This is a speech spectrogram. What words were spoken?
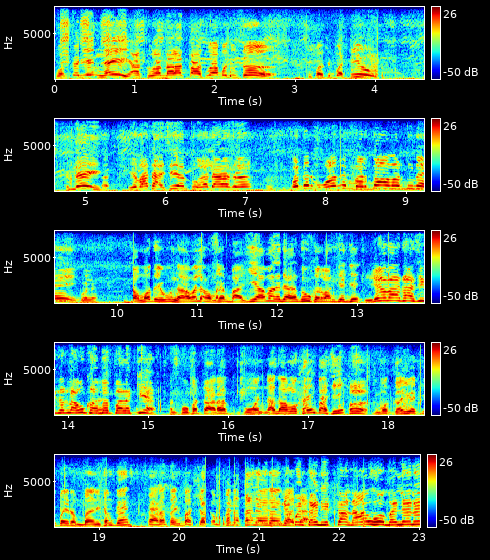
કોક કરીએ એમ નહીં આ થોડા દાડા પાછું આ બધું છે. પછી પટ્યું. નહીં એ વાત હાચી એમ થોડા દાડા છે. પણ તને મોડો કરતા આવડતું નહીં. કોને? આમાં તો એવું ના આવે લે બાજી આવે કે જાણે તો શું કરવાનું કે છે એ વાત હાચી ગગલા હું ખબર પડે કે? અને પોપટ તારા ફોનના દામો ખાઈ પાછી એમાં ગઈ હતી ભાઈ રમવાની કેમ કે તારા ત્રણ બાદશાહ કમ્પ્લીટ હતા લે એટલે પણ રહ્યા એકા ના હો મળ્યા ને?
